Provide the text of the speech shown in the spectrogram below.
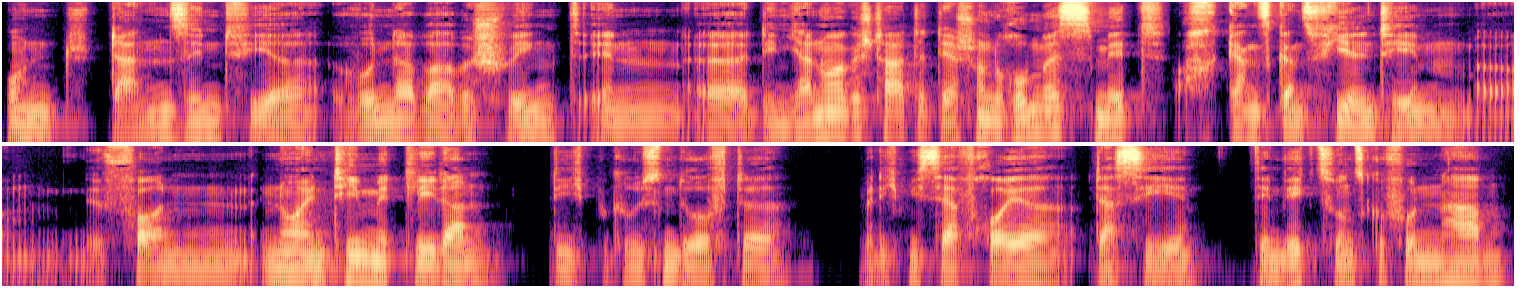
Und dann sind wir wunderbar beschwingt in äh, den Januar gestartet, der schon rum ist mit ach, ganz, ganz vielen Themen ähm, von neuen Teammitgliedern, die ich begrüßen durfte, weil ich mich sehr freue, dass sie den Weg zu uns gefunden haben,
